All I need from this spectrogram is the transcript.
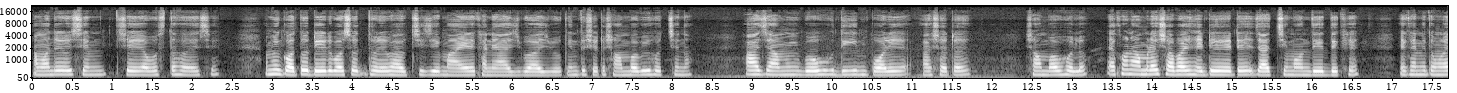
আমাদেরও সেম, সেই অবস্থা হয়েছে। আমি গত দেড় বছর ধরে ভাবছি যে মায়ের এখানে আসব আসব, কিন্তু সেটা সম্ভবই হচ্ছে না। আজ আমি বহু দিন পরে আসাটা সম্ভব হলো। এখন আমরা সবাই হেঁটে হেঁটে যাচ্ছি মন্দির দেখে। এখানে তোমরা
